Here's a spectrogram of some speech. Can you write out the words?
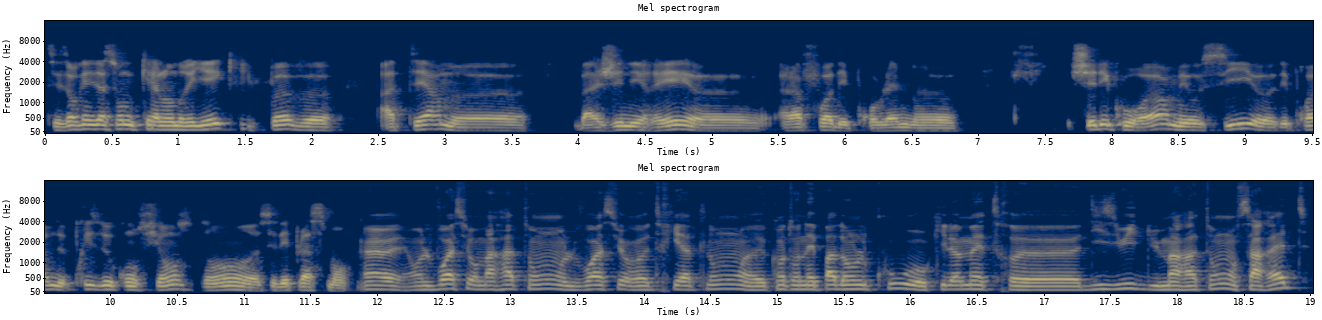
ces organisations de calendrier qui peuvent à terme bah, générer à la fois des problèmes chez les coureurs, mais aussi euh, des problèmes de prise de conscience dans euh, ces déplacements. Ah on le voit sur marathon, on le voit sur euh, triathlon. quand on n'est pas dans le coup au kilomètre 18 du marathon, on s'arrête.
